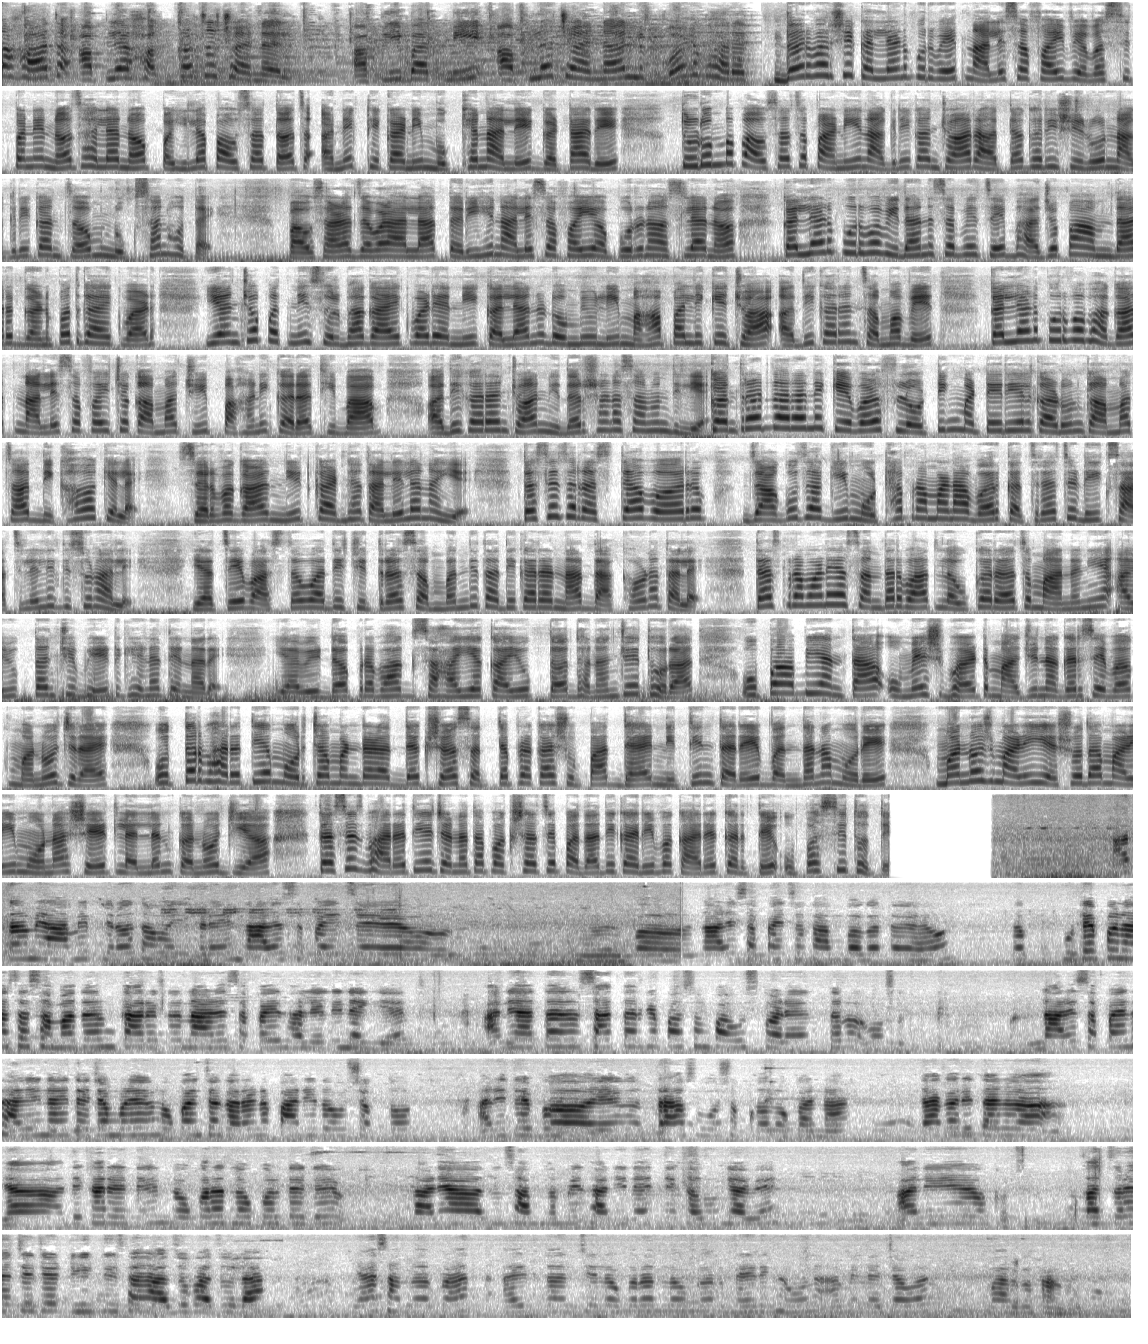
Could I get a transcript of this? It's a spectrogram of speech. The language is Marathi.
आहात आपल्या हक्काचं चॅनल आपली बातमी आपलं चॅनल वन भारत. दरवर्षी कल्याण पूर्वेत नालेसफाई व्यवस्थितपणे न झाल्यानं पहिल्या पावसातच अनेक ठिकाणी मुख्य नाले गटारे तुडुंब पावसाचं पाणी नागरिकांच्या राहत्या घरी शिरून नागरिकांचं नुकसान होत आहे पावसाळा जवळ आला तरीही नालेसफाई अपूर्ण असल्यानं कल्याण पूर्व विधानसभेचे भाजपा आमदार गणपत गायकवाड यांच्या पत्नी सुलभा गायकवाड यांनी कल्याण डोंबिवली महापालिकेच्या अधिकाऱ्यांसमवेत कल्याण पूर्व भागात नालेसफाईच्या कामाची पाहणी करत ही बाब अधिकाऱ्यांच्या निदर्शनास आणून दिली आहे. कंत्राटदाराने केवळ फ्लोटिंग मटेरियल काढून कामाचा दिखावा केलाय. सर्व गाळ नीट काढण्यात आलेला नाहीये. तसेच रस्त्यावर जागोजागी मोठ्या प्रमाणावर कचऱ्याचे ढीग साचलेले दिसून आले. याचे वास्तववादी चित्र संबंधित अधिकाऱ्यांना दाखवण्यात आलंय. त्याचप्रमाणे या संदर्भात लवकरच माननीय आयुक्तांची भेट घेण्यात येणार आहे. यावेळी ड प्रभाग सहाय्यक आयुक्त धनंजय थोरात उपअभियंता उमेश भट माजी नगरसेवक मनोज राय उत्तर भारतीय मोर्चा मंडळ अध्यक्ष सत्यप्रकाश उपाध्याय नितीन तरे वंदना मोरे मनोज माळी यशोदा माळी मोना शेठ लल्लन कनोजिया तसेच भारतीय जनता पक्षाचे पदाधिकारी व कार्यकर्ते उपस्थित होते. आता मी आम्ही फिरत आहोत इकडे. नाळे सफाईचे ब- नाळे सफाईचं काम बघत आहोत तर कुठे पण असं समाधानकारक नाळे सफाई झालेली नाहीये. आणि आता सात तारखेपासून पाऊस पडेल तर नाळे सफाई झाली नाही त्याच्यामुळे लोकांच्या घरांना पाणी जाऊ शकतो आणि ते ब- हे त्रास होऊ शकतो लोकांना. त्याकरिता या अधिकाऱ्यांनी लवकरात लवकर ते जे नाण्या अजून साफसफाई झाली नाही ते करून घ्यावे. आणि कचऱ्याचे जे ढीग दिसतात आजूबाजूला या संदर्भात आयुक्तांची लवकरात लवकर भेट घेऊन आम्ही त्याच्यावर मार्ग काढू.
